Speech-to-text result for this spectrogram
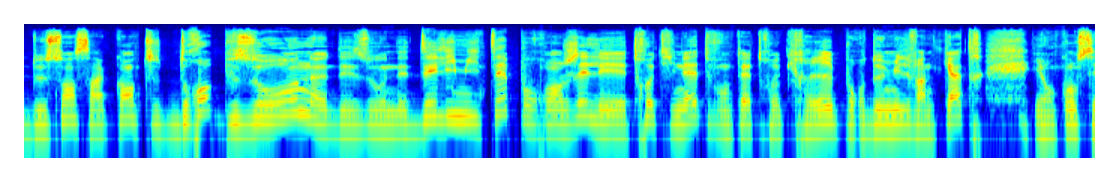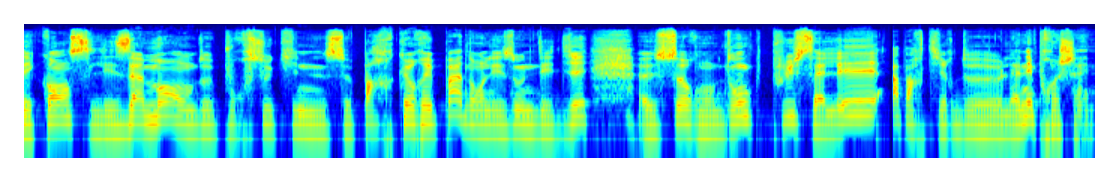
250 drop zones, des zones délimitées pour ranger les trottinettes vont être créées pour 2024 et en conséquence, les amendes pour ceux qui ne se parqueraient pas dans les zones dédiées euh, seront donc plus salées à partir de l'année prochaine.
